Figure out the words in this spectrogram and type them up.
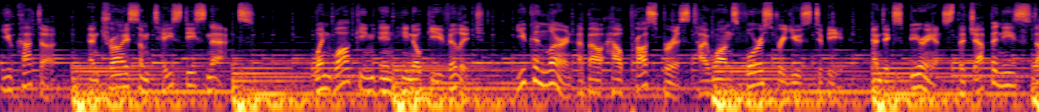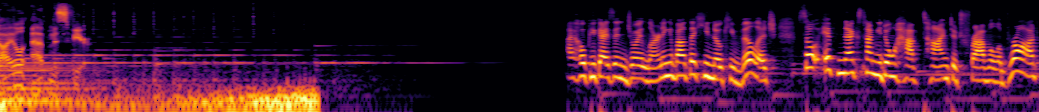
yukata, and try some tasty snacks. When walking in Hinoki Village, you can learn about how prosperous Taiwan's forestry used to be and experience the Japanese style atmosphere. Hope you guys enjoy learning about the Hinoki village. So if next time you don't have time to travel abroad,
